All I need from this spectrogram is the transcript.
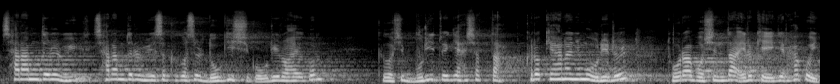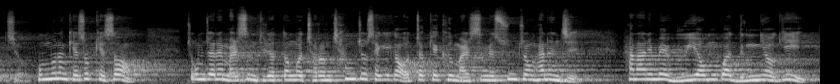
사람들을 사람들을 위해서 그것을 녹이시고 우리로 하여금 그것이 물이 되게 하셨다. 그렇게 하나님은 우리를 돌아보신다. 이렇게 얘기를 하고 있죠. 본문은 계속해서 조금 전에 말씀드렸던 것처럼 창조 세계가 어떻게 그 말씀에 순종하는지 하나님의 위엄과 능력이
